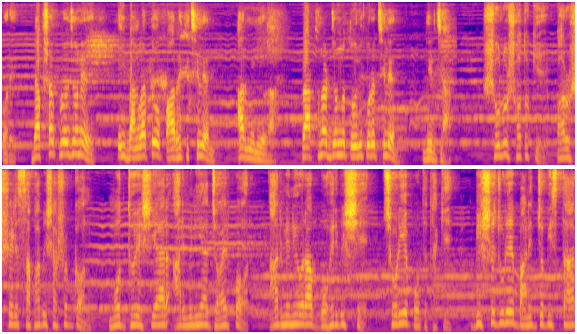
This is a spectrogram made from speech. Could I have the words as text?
করে। ব্যবসার প্রয়োজনে এই বাংলাতেও পা রেখেছিলেন আর্মেনীয়রা। প্রার্থনার জন্য তৈরি করেছিলেন গির্জা। ষোলো শতকে পারস্যের সাফাবি শাসকগণ মধ্য এশিয়ার আর্মেনিয়া জয়ের পর আর্মেনীয়রা বহির্বিশ্বে ছড়িয়ে পড়তে থাকে। বিশ্বজুড়ে বাণিজ্য বিস্তার,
